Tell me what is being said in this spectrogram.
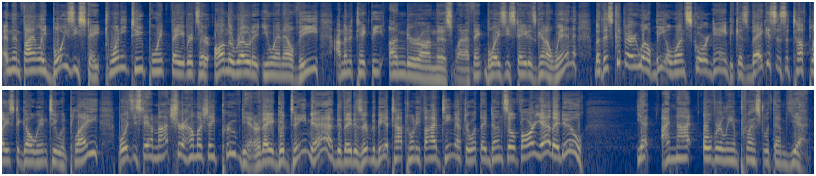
And then finally, Boise State 22 point favorites. They're on the road at UNLV. I'm going to take the under on this one. I think Boise State is going to win, but this could very well be a one score game because Vegas is a tough place to go into and play. Boise State, I'm not sure how much they proved yet. Are they a good team? Yeah. Do they deserve to be a top 25 team after what they've done so far? Yeah, they do. Yet, I'm not overly impressed with them yet.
